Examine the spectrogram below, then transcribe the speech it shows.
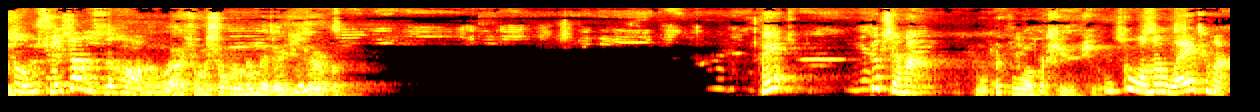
是，我是学校的时候。嗯我要什么时候能买点日料不？哎，鱼皮嘛？我不我不吃鱼皮。你给我吗？我爱吃嘛。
